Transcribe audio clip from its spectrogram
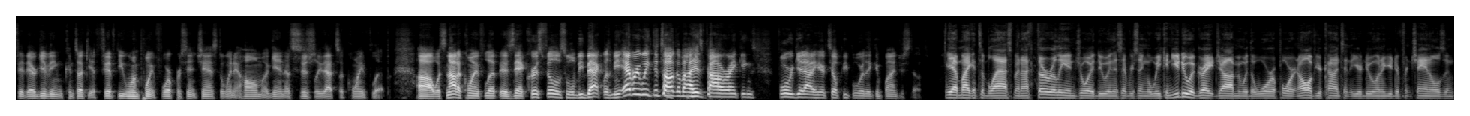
they're giving Kentucky a 51.4% chance to win at home. Again, essentially that's a coin flip. Uh, what's not a coin flip is that Chris Phillips will be back with me every week to talk about his power rankings. Before we get out of here, tell people where they can find your stuff. Yeah, Mike, it's a blast, man. I thoroughly enjoy doing this every single week, and you do a great job and with the War Rapport and all of your content that you're doing on your different channels, and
